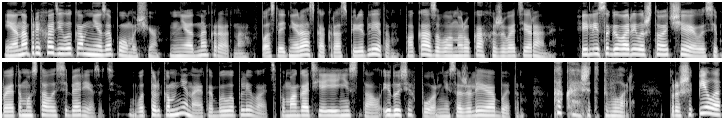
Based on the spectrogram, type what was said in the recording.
И она приходила ко мне за помощью. Неоднократно. В последний раз, как раз перед летом, показывала на руках и животе раны. Фелиса говорила, что отчаялась и поэтому стала себя резать. Вот только мне на это было плевать. Помогать я ей не стал и до сих пор не сожалею об этом. «Какая же ты тварь!» Прошипела,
